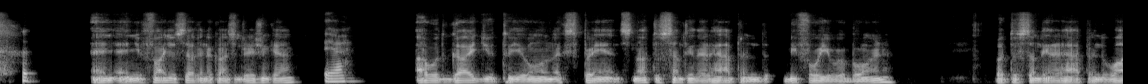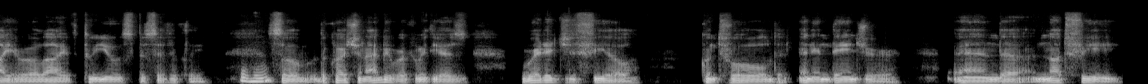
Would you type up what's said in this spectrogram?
and and you find yourself in a concentration camp, yeah, I would guide you to your own experience, not to something that happened before you were born, but to something that happened while you were alive, to you specifically. Mm-hmm. So the question I'd be working with you is, where did you feel controlled and in danger and uh, not free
